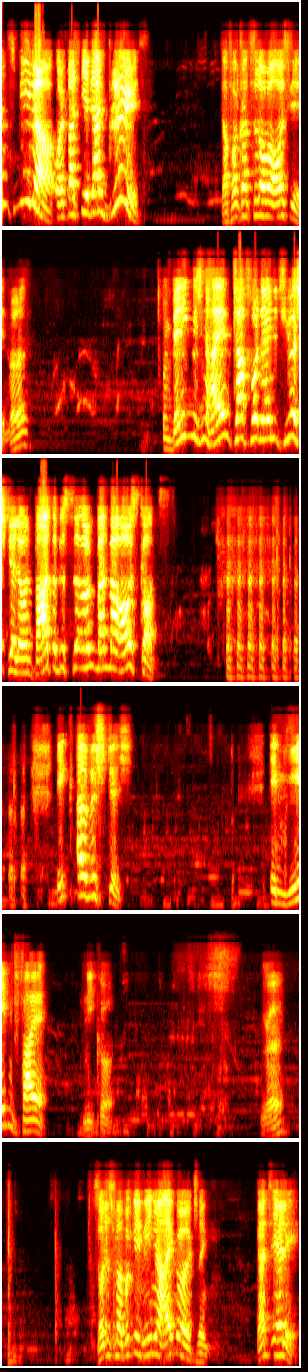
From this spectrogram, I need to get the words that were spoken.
uns wieder. Und was dir dann blüht, davon kannst du doch mal ausgehen, oder? Und wenn ich mich einen halben Tag vor deine Tür stelle und warte, bis du irgendwann mal rauskommst, ich erwisch dich. In jedem Fall, Nico. Ja? Solltest mal wirklich weniger Alkohol trinken. Ganz ehrlich.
